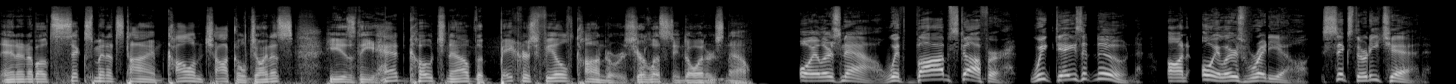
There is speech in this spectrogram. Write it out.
And in about six minutes' time, Colin Chaulk will join us. He is the head coach now of the Bakersfield Condors. You're listening to Oilers Now. Oilers Now with Bob Stauffer. Weekdays at noon on Oilers Radio, 630 CHED.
